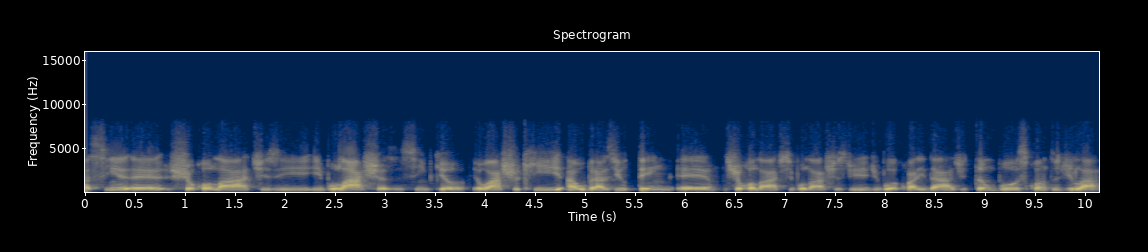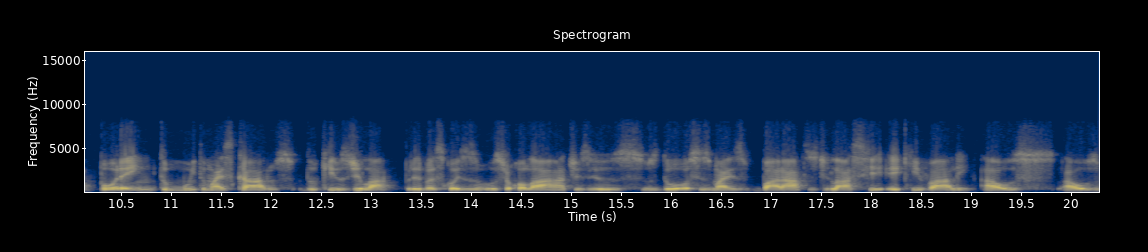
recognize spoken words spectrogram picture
assim, é, chocolates e, e, bolachas, assim, porque eu, eu acho que o Brasil tem é, chocolates e bolachas de, de boa qualidade, tão boas quanto de lá. Porém, muito mais caros do que os de lá. Por exemplo, as coisas, os chocolates e os, os doces mais baratos de lá se equivalem aos, aos,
